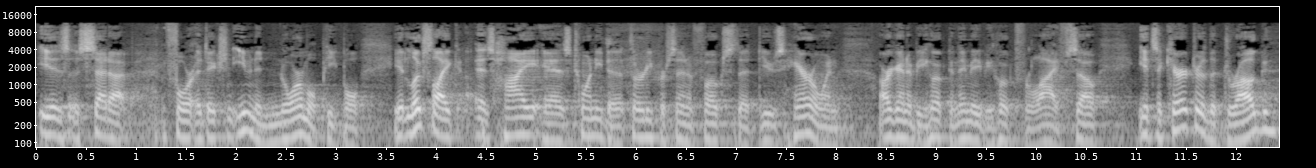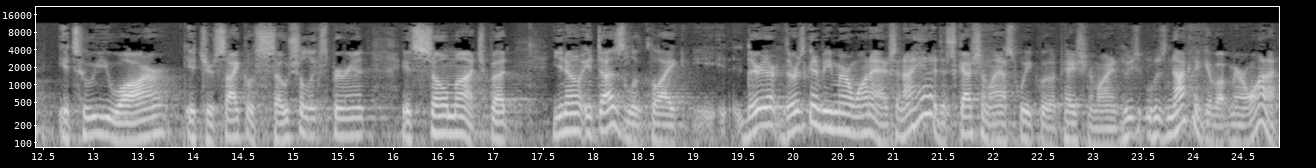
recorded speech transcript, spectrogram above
is a setup for addiction, even in normal people. It looks like as high as 20 to 30 percent of folks that use heroin are going to be hooked, and they may be hooked for life. So it's a character of the drug, it's who you are, it's your psychosocial experience, it's so much. But you know, it does look like there, there's going to be marijuana addicts. And I had a discussion last week with a patient of mine who's, who's not going to give up marijuana.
